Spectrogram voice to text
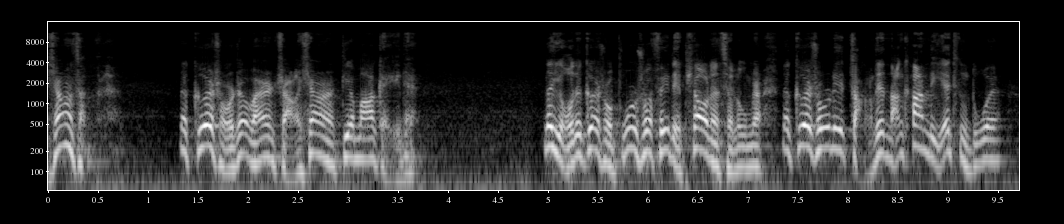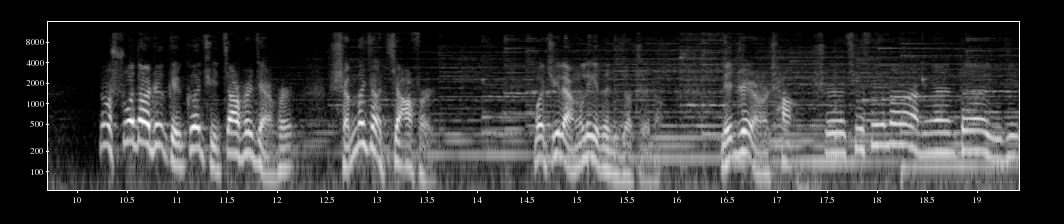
相怎么了？那歌手这玩意儿长相爹妈给的。那有的歌手不是说非得漂亮才露面，那歌手里长得难看的也挺多呀。那么说到这给歌曲加分减分，什么叫加分？我举两个例子你就知道。林志颖唱。十七岁那年的雨季，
